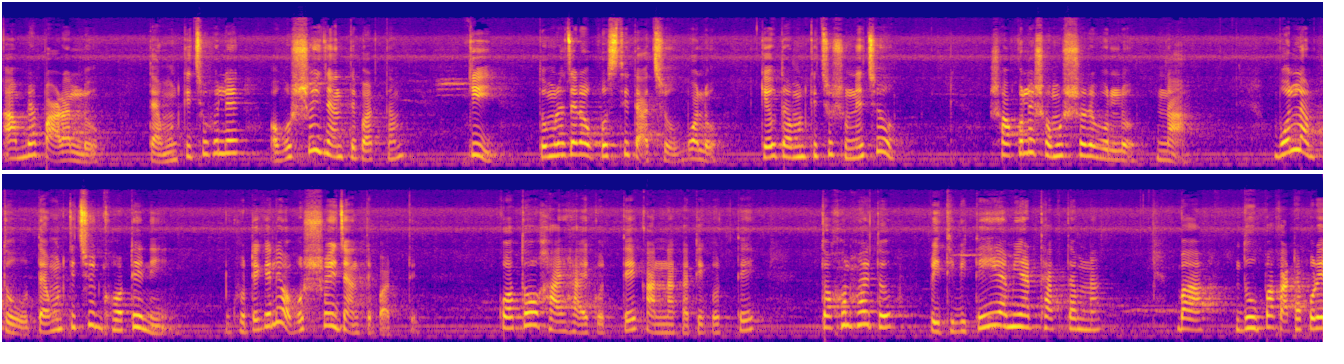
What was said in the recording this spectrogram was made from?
আমরা পাড়ার লোক, তেমন কিছু হলে অবশ্যই জানতে পারতাম। কি, তোমরা যারা উপস্থিত আছো, বলো, কেউ তেমন কিছু শুনেছ? সকলে সমস্বরে বলল, না। বললাম তো, তেমন কিছুই ঘটেনি। ঘটে গেলে অবশ্যই জানতে পারতে। কত হায় হায় করতে, কান্নাকাটি করতে, তখন হয়তো পৃথিবীতেই আমি আর থাকতাম না। বা দু পা কাটা পড়ে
